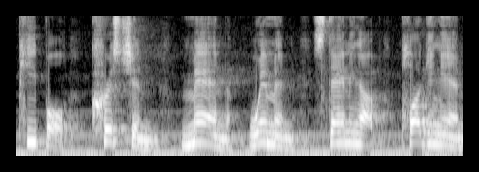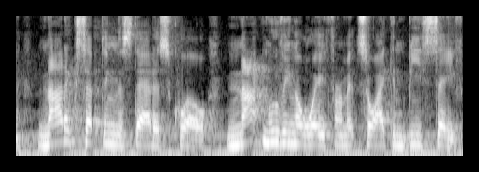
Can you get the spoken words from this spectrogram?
people, Christian men, women, standing up, plugging in, not accepting the status quo, not moving away from it so I can be safe.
